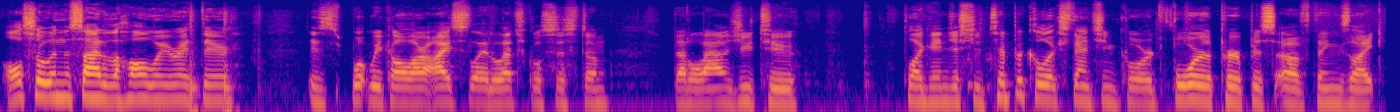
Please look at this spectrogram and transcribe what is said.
Also in the side of the hallway right there is what we call our isolated electrical system that allows you to plug in just your typical extension cord for the purpose of things like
